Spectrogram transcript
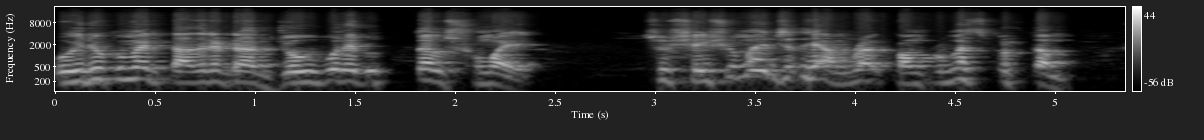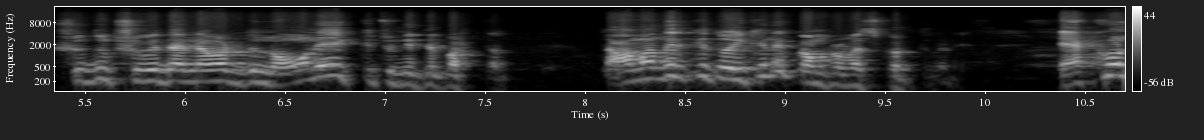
ওই রকমের তাদের একটা যৌবনের উত্তাল সময়ে। তো সেই সময় যদি আমরা কম্প্রোমাইজ করতাম, সুযোগ সুবিধা নেওয়ার জন্য অনেক কিছু নিতে পারতাম, তা আমাদেরকে তো ওইখানে কম্প্রোমাইজ করতে পারে এখন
